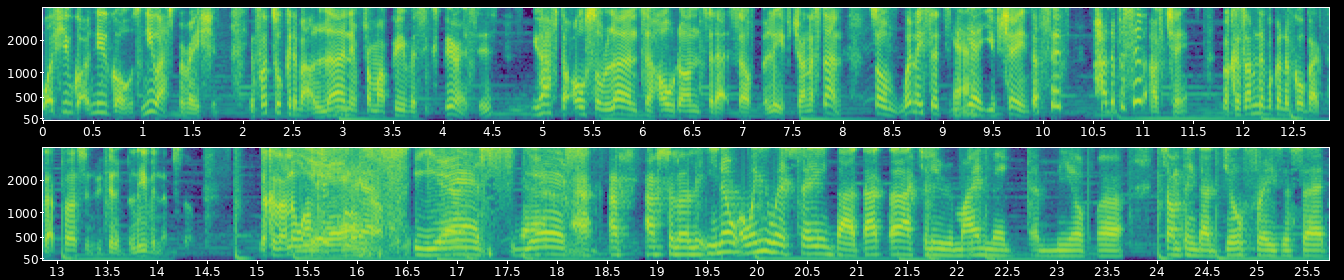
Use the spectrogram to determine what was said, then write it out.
What if you've got new goals, new aspirations? If we're talking about learning from our previous experiences, you have to also learn to hold on to that self belief. Do you understand? So when they said to Yeah. me, "Yeah, you've changed," I said, "100 percent, I've changed." Because I'm never going to go back to that person who didn't believe in themselves. Because I know what I'm capable of yes, yes, Yeah. yes. A- absolutely. You know, when you were saying that, that, that actually reminded me, uh, me of uh, something that Joe Frazier said,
